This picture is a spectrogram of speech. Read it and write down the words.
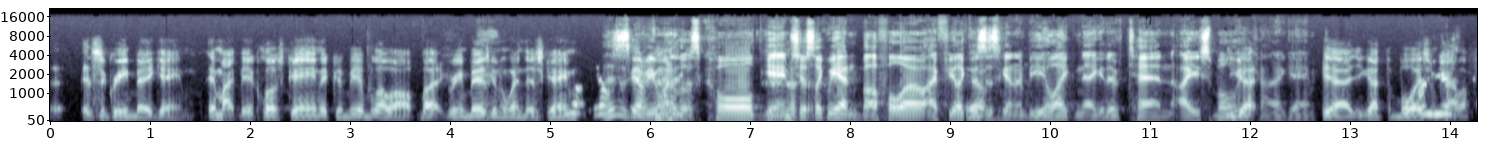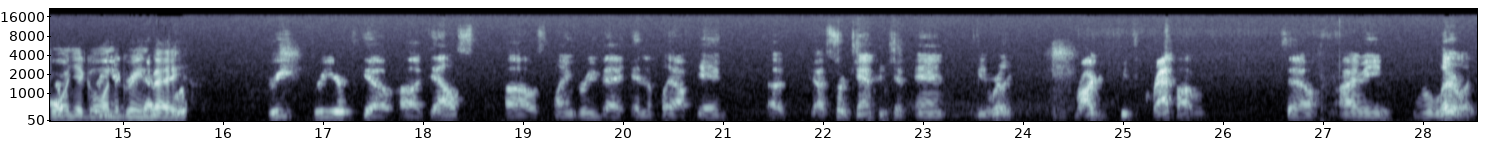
Uh, It's a Green Bay game. It might be a close game. It could be a blowout, but Green Bay is going to win this game. This is going to be one of those cold games, just like we had in Buffalo. I feel like this is going to be like negative 10 ice bowl kind of game. Yeah, you got the boys Three from California ago- going to Green years Bay. Three three years ago, uh, Dallas uh, was playing Green Bay in the playoff game, uh, uh, sort of championship, and he really Roger beat the crap out of him. So I mean, literally.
